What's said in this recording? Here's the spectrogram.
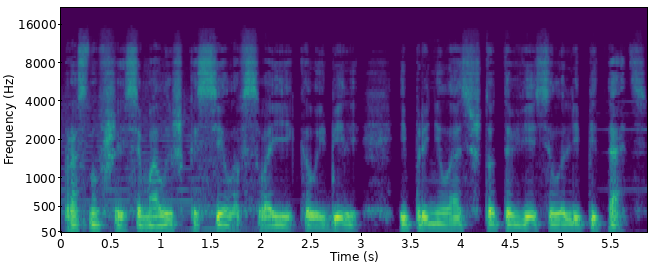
Проснувшаяся малышка села в своей колыбели и принялась что-то весело лепетать.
